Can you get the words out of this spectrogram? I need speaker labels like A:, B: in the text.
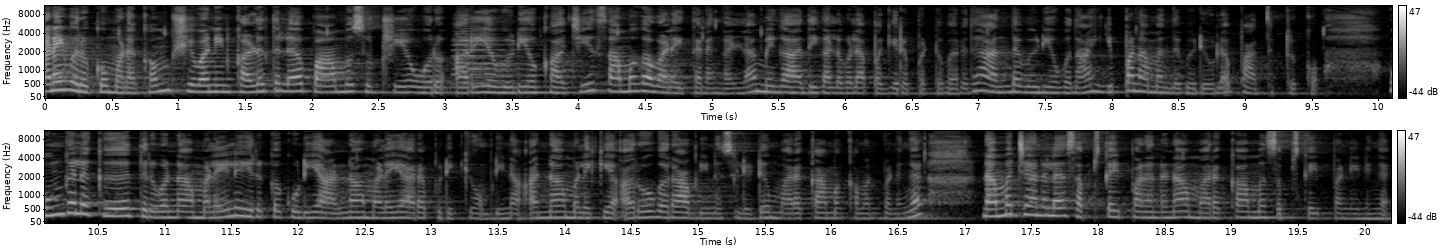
A: அனைவருக்கும் வணக்கம். சிவனின் கழுத்தில் பாம்பு சுற்றிய ஒரு அரிய வீடியோ காட்சி சமூக வலைத்தளங்களில் மிக அதிக அளவில் பகிரப்பட்டு வருது. அந்த வீடியோவை தான் இப்போ நம்ம அந்த வீடியோவில் பார்த்துட்ருக்கோம் உங்களுக்கு திருவண்ணாமலையில் இருக்கக்கூடிய அண்ணாமலையாரை பிடிக்கும் அப்படின்னா அண்ணாமலைக்கு அரோகரா அப்படின்னு சொல்லிட்டு மறக்காமல் கமெண்ட் பண்ணுங்கள் நம்ம சேனலை சப்ஸ்கிரைப் பண்ணலைன்னா மறக்காமல் சப்ஸ்கிரைப் பண்ணிடுங்க.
